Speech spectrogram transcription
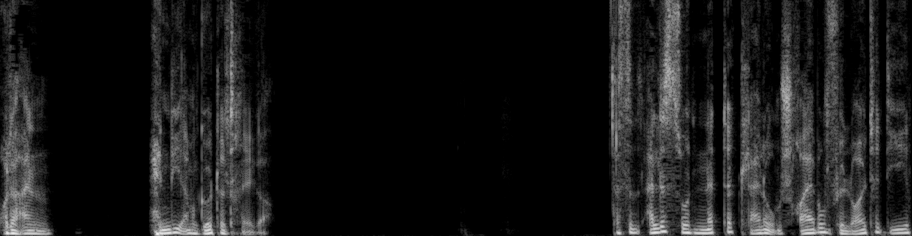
Oder ein Handy am Gürtelträger. Das sind alles so nette kleine Umschreibungen für Leute, die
